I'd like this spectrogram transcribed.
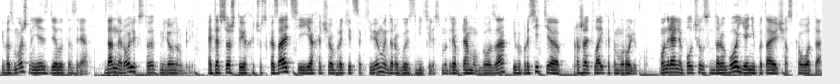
И, возможно, я сделал это зря. Данный ролик стоит миллион рублей. Это все, что я хочу сказать, и я хочу обратиться к тебе, мой дорогой зритель, смотря прямо в глаза, и попросить тебя прожать лайк этому ролику. Он реально получился дорогой, я не пытаюсь сейчас кого-то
